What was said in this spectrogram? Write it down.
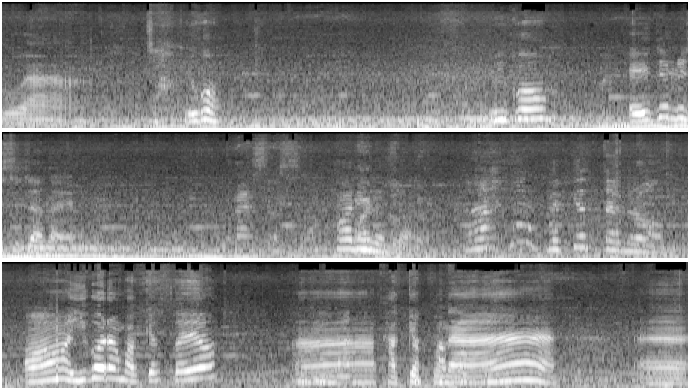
우와 자 이거 이거 에들리스잖아요 뭐라 썼어? 할인해서 아, 바뀌었다 그럼. 아 이거랑 바뀌었어요? 아 바뀌었구나 아,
